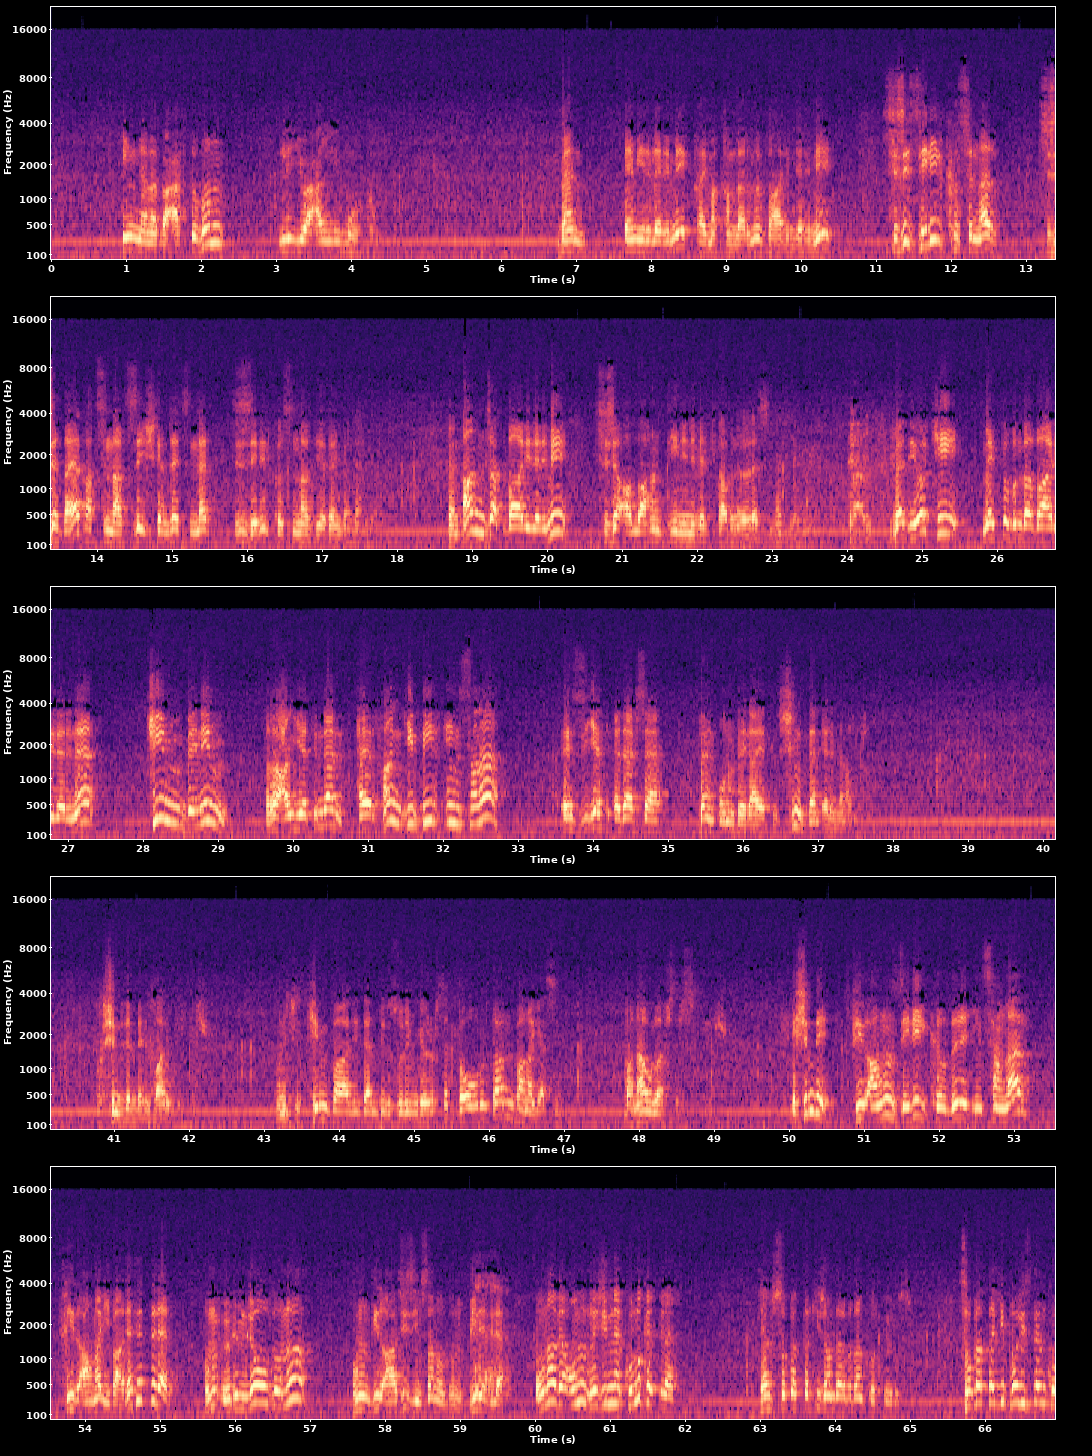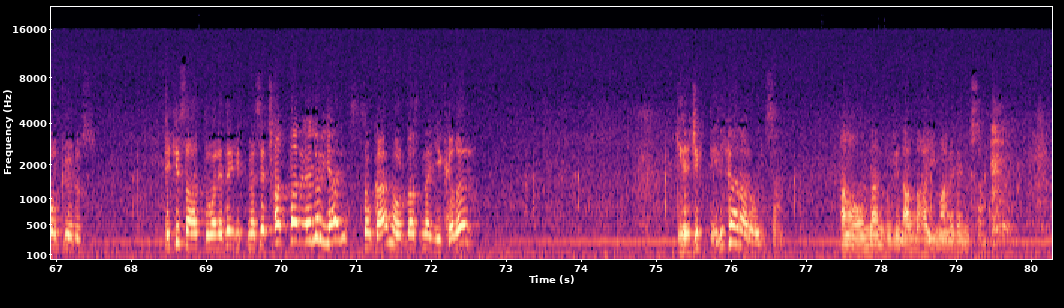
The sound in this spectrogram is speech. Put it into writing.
inneme ba'astuhum liyuallimukum ben emirlerimi, kaymakamlarımı, valimlerimi sizi zelil kılsınlar, size dayak atsınlar, size işkence etsinler, sizi zelil kılsınlar diye ben göndermiyorum. Ben ancak valilerimi size Allah'ın dinini ve kitabını öğretsinler diye gönderiyorum. ve diyor ki mektubunda valilerine kim benim raiyetimden herhangi bir insana eziyet ederse ben onun velayetini şimdiden elimden alıyorum. O şimdiden benim vali değildir. Onun için kim validen bir zulüm görürse doğrudan bana gelsin. Bana ulaştırsın diyor. E şimdi Firavun'un zelil kıldığı insanlar Firavun'a ibadet ettiler. Onun ölümlü olduğunu, onun bir aciz insan olduğunu bile bile ona ve onun rejimine kulluk ettiler. Ya sokaktaki jandarmadan korkuyoruz. Sokaktaki polisten korkuyoruz. İki saat tuvalete gitmese çatlar ölür yani. Sokağın ortasında yıkılır. Girecek delik arar o insan. Ama ondan bugün Allah'a iman eden insan.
